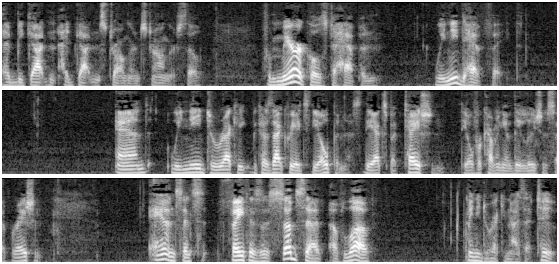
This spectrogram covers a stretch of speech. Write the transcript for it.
had begotten had gotten stronger and stronger. So for miracles to happen, we need to have faith. And we need to recognize, because that creates the openness, the expectation, the overcoming of the illusion of separation. And since faith is a subset of love, we need to recognize that too,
